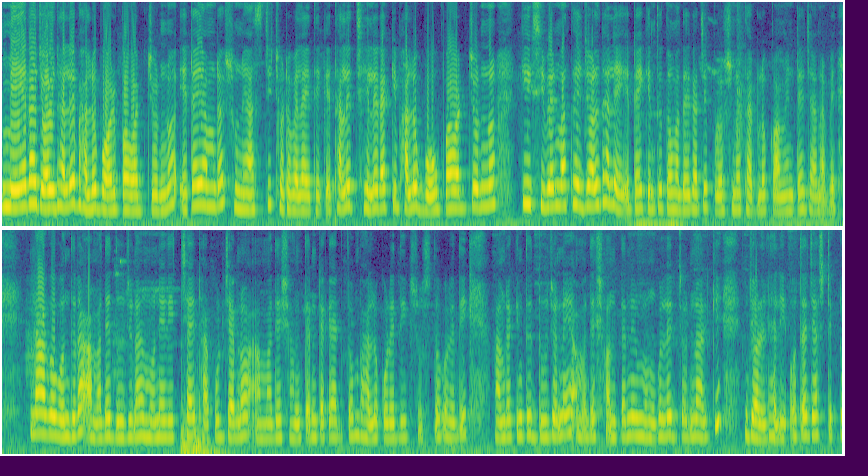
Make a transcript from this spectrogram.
মেয়েরা জল ঢালে ভালো বর পাওয়ার জন্য, এটাই আমরা শুনে আসছি ছোটবেলায় থেকে। তাহলে ছেলেরা কি ভালো বউ পাওয়ার জন্য কি শিবের মাথায় জল ঢালে? এটাই কিন্তু তোমাদের কাছে প্রশ্ন থাকল, কমেন্টে জানাবে। না গো বন্ধুরা, আমাদের দুজনের মনের ইচ্ছায় ঠাকুর যেন আমাদের সন্তানটাকে একদম ভালো করে দিক, সুস্থ করে দিক। আমরা কিন্তু দুজনেই আমাদের সন্তানের মঙ্গলের জন্য আর কি জল ঢালি। ওটা জাস্ট একটু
